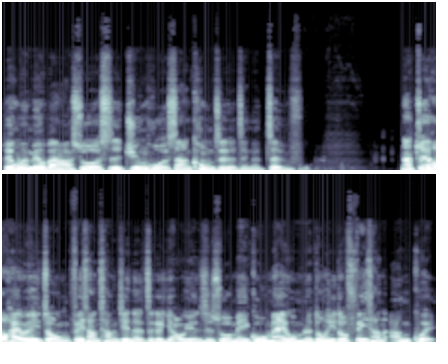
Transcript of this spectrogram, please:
所以我们没有办法说是军火商控制了整个政府。那最后还有一种非常常见的这个谣言是说，美国卖我们的东西都非常的昂贵，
